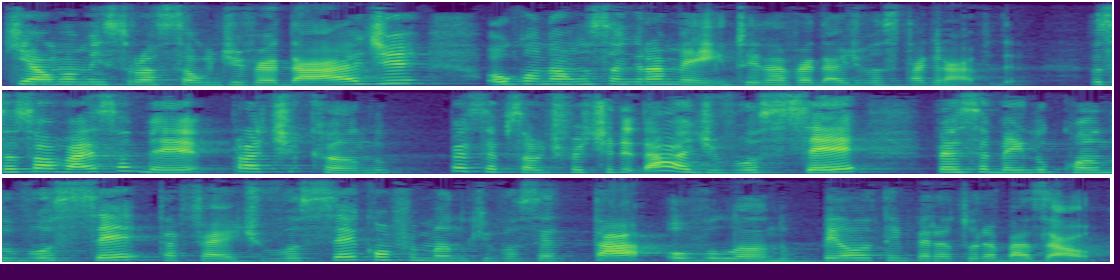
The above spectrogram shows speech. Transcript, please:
que é uma menstruação de verdade ou quando há um sangramento e na verdade você está grávida. Você só vai saber praticando percepção de fertilidade, você percebendo quando você está fértil, você confirmando que você está ovulando pela temperatura basal.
